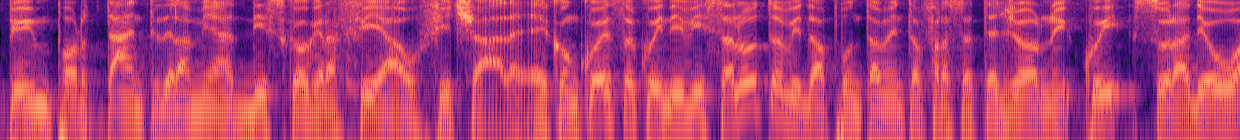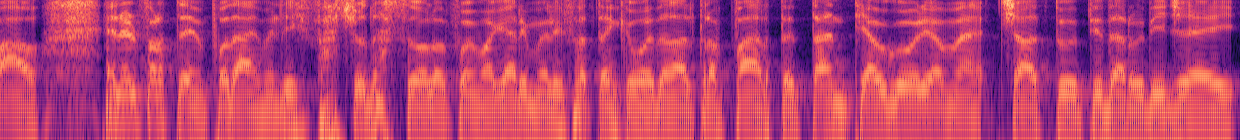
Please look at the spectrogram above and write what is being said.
più importanti della mia discografia ufficiale. E con questo quindi vi saluto, vi do appuntamento fra sette giorni qui su Radio Wow e nel frattempo dai me li faccio da solo, poi magari me li fate anche voi dall'altra parte. Tanti auguri a me, ciao a tutti da Rudy J.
